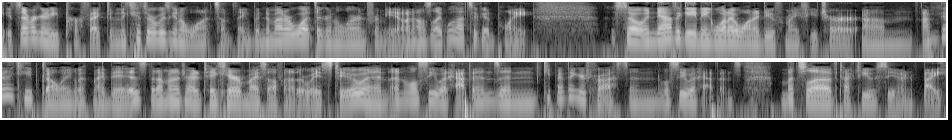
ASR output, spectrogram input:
it's never going to be perfect. And the kids are always going to want something. But no matter what, they're going to learn from you. And I was like, Well, that's a good point. So, in navigating what I want to do for my future, um, I'm going to keep going with my biz, but I'm going to try to take care of myself in other ways too. And, and we'll see what happens and keep my fingers crossed and we'll see what happens. Much love. Talk to you soon. Bye.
